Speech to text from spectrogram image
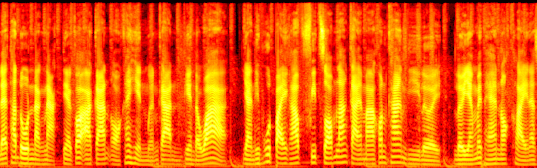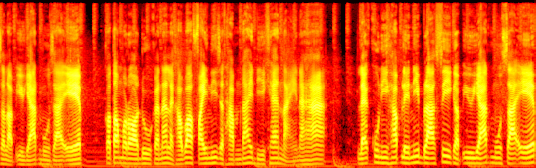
และถ้าโดนหนักๆเนี่ยก็อาการออกให้เห็นเหมือนกัน เพียงแต่ว่าอย่างที่พูดไปครับฟิตซ้อมร่างกายมาค่อนข้างดีเลย เลยยังไม่แพ้น็อกใครนะสำหรับอิลยัดมูซาเอฟก็ต้องมารอดูกันนั่นแหละครับว่าไฟนี้จะทำได้ดีแค่ไหนนะฮะ และคู่นี้ครับเลนี่บราซี่กับอิลยัดมูซาเอฟ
